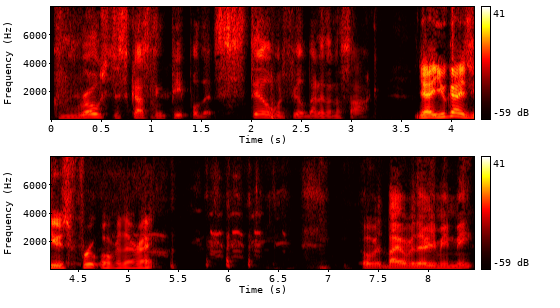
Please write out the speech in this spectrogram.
gross, disgusting people that still would feel better than a sock. Yeah, you guys use fruit over there, right? Over by over there, you mean me?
